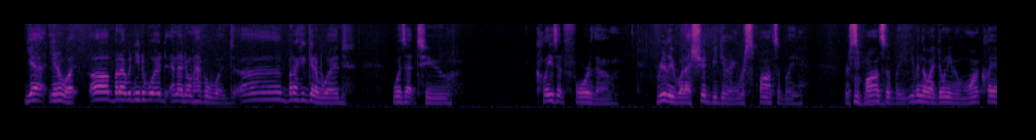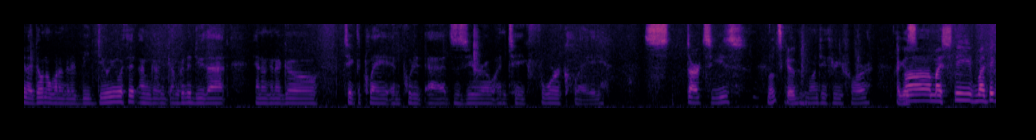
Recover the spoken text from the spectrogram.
Yeah, you know what? Uh, but I would need a wood, and I don't have a wood. Uh, but I could get a wood. Wood's at two. Clay's at four, though. Really, what I should be doing responsibly, responsibly, even though I don't even want clay and I don't know what I'm going to be doing with it, I'm going I'm going to do that, and I'm going to go take the clay and put it at zero and take four clay startsies. That's good. One, two, three, four. I guess Uh, my sleeve, my big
